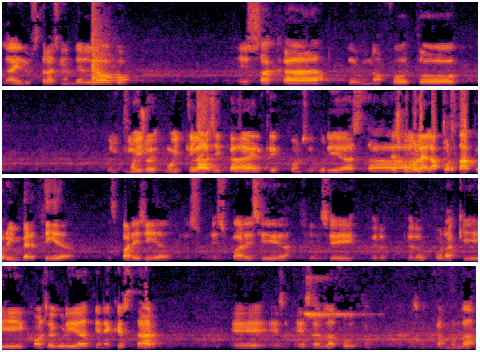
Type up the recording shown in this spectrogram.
la ilustración del logo es sacada de una foto muy, muy clásica de él que con seguridad está... es como la de la portada pero invertida, es parecida. es, es parecida, sí, pero, pero por aquí con seguridad tiene que estar. Eh, es- esa es la foto. Sacamos la,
